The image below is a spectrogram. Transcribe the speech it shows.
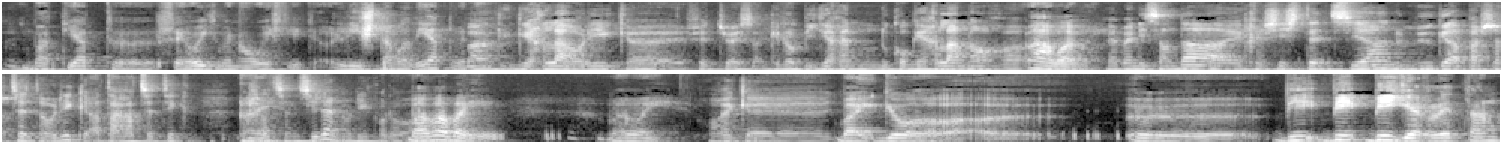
batiat, eh, zehoik hau ez lista badiat. Ba, gerla horik, uh, efektua izan, gero bigarren munduko gerla, nor? Ah, bai, bai. Hemen izan da, resistentzian, muga pasatze eta horik, ataratzetik pasatzen ziren horik oro. Ba, ba, bai. Ba, bai. Horrek, eh, Bai, gio, uh, bi, bi, bi gerletan,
